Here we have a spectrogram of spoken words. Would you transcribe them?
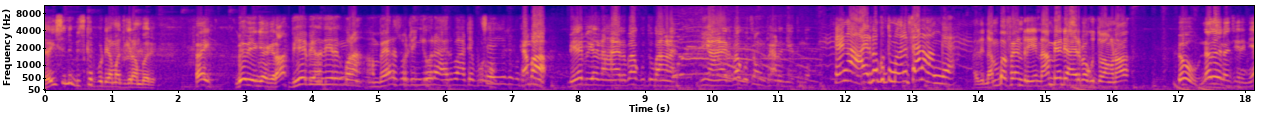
டைசன்னு பிஸ்கட் போட்டு ஏமாத்திக்கிறான் பாரு. ஏய் பேபி எங்க கேக்குறான் பேபி வந்து இருக்க போறான். அவன் பேரை சொல்லிட்டு இங்க ஒரு ஆயிரம் ரூபாய் ஆட்டே போடுவோம் ஏம்பா பேபிகள் நான் ஆயிரம் ரூபாய் குத்து வாங்கினேன். நீ ஆயிரம் ரூபாய் குத்து உன் பேனை நீ எடுத்துமோ ஏங்க ஆயிரம் ரூபாய் குத்து முதல்ல ஃபேனை வாங்குங்க? அது நம்ம ஃபேன்ரி நாம ஏண்டி ஆயிரம் ரூபாய் குத்து வாங்கணும்? யோ என்னதான் நினைச்சுக்கிறீங்க நீ?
